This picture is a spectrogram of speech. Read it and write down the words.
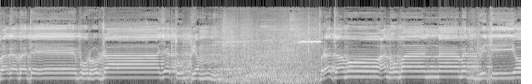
भगवते पुरुषाय तुभ्यं प्रथमो हनुमान्नाम द्वितीयो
